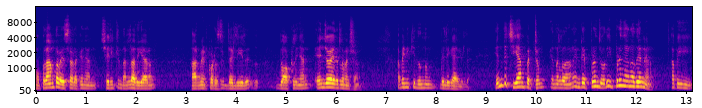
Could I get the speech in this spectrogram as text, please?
മുപ്പതാമത്തെ വയസ്സിലടക്കം ഞാൻ ശരിക്കും നല്ല അധികാരം ആർമി ഹെഡ് ക്വാർട്ടേഴ്സ് ഡൽഹിയിൽ ബ്ലോക്കിൽ ഞാൻ എൻജോയ് ചെയ്തിട്ടുള്ള മനുഷ്യനാണ്. അപ്പോൾ എനിക്കിതൊന്നും വലിയ കാര്യമില്ല. എന്ത് ചെയ്യാൻ പറ്റും എന്നുള്ളതാണ് എന്റെ എപ്പോഴും ചോദ്യം. ഇപ്പോഴും ഞാൻ അത് തന്നെയാണ്. അപ്പോൾ ഈ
